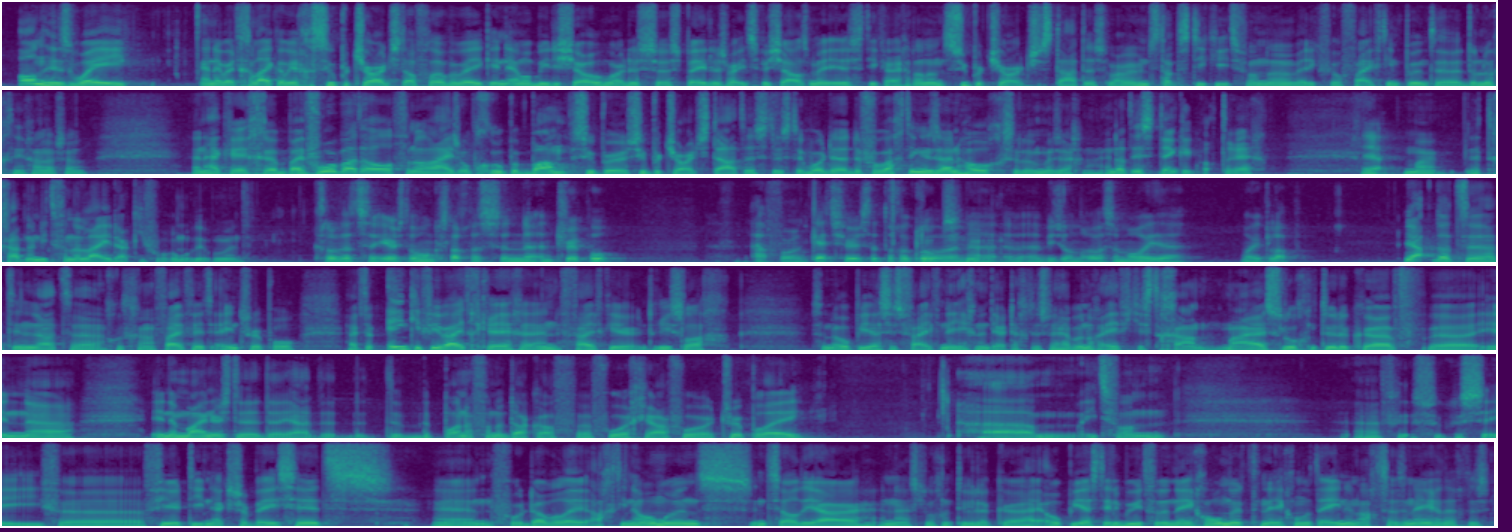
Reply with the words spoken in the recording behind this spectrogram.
on his way. En hij werd gelijk alweer gesupercharged afgelopen week in MLB The Show. Waar dus eh, spelers waar iets speciaals mee is, die krijgen dan een supercharge status. Waar hun statistieken iets van, eh, weet ik veel, 15 punten de lucht in gaan of zo. En hij kreeg eh, bij voorbaat al van, oh, hij is opgeroepen, bam, super, supercharge status. Dus er worden, de verwachtingen zijn hoog, zullen we maar zeggen. En dat is denk ik wel terecht. Ja. Maar het gaat nog niet van een leidakje voor hem op dit moment. Ik geloof dat zijn eerste honkslag was een, een triple. Nou, voor een catcher is dat toch ook Klopt, wel een, ja. een, een bijzondere. was een mooie, mooie klap. Ja, dat eh, had inderdaad eh, goed gedaan. Vijf hits, één triple. Hij heeft ook één keer vier wijd gekregen en vijf keer drie slag. Zijn OPS is 5,39, dus we hebben nog eventjes te gaan. Maar hij sloeg natuurlijk eh, in, in de minors de, de, ja, de, de- de, pannen van het dak af. Vorig jaar voor AAA. Ehm, iets van zoeken, 7, 14 extra base hits. En voor AA 18 home runs in hetzelfde jaar. En hij sloeg natuurlijk, eh, hij OPS in de buurt van de 900, 901 en 896. Dus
